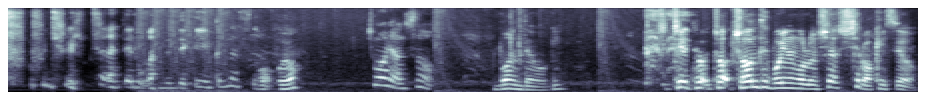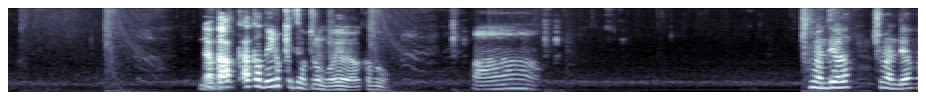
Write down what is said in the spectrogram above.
우디로 이상한 데로 왔는데 게임 끝났어 어 뭐요? 총알이 안 쏴. 뭐 하는데요 거기? 제 저 저, 저한테 보이는 걸로 시 시체로 막혀 있어요. 나 아까 아, 아까도 이렇게 해서 들은 거예요. 아까도 아 주면 안 돼요? 주면 안 돼요?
